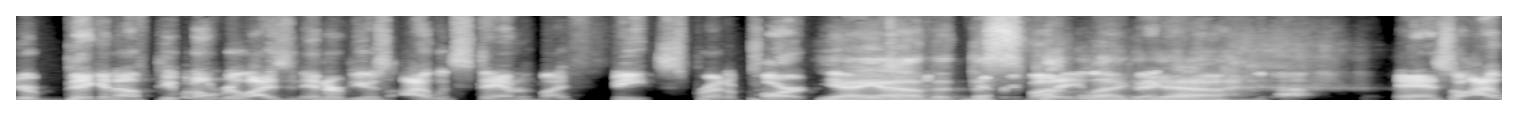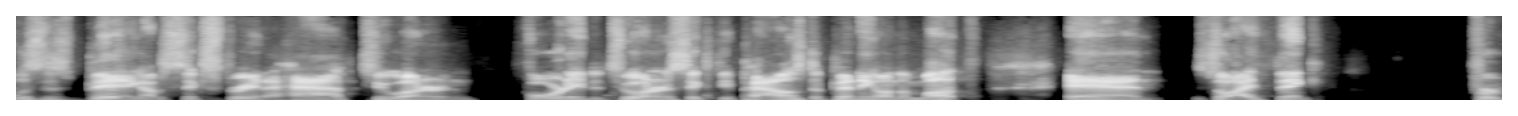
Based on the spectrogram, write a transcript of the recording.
you're big enough," people don't realize in interviews I would stand with my feet spread apart. Yeah, yeah, the, the split legged, yeah. yeah. And so I was this big. I'm six three and a half, 240 to 260 pounds, depending on the month. And so I think for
